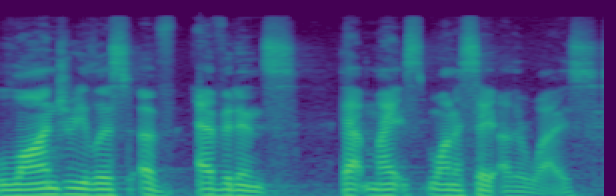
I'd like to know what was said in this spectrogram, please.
laundry list of evidence that might want to say otherwise.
